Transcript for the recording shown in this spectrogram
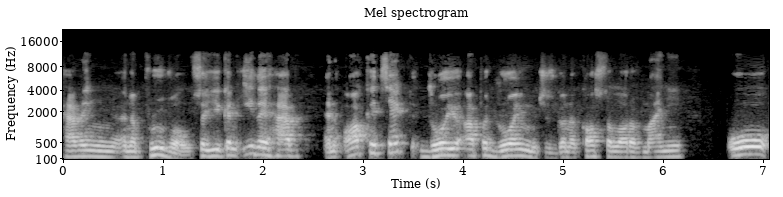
having an approval. So you can either have an architect draw you up a drawing, which is going to cost a lot of money, or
